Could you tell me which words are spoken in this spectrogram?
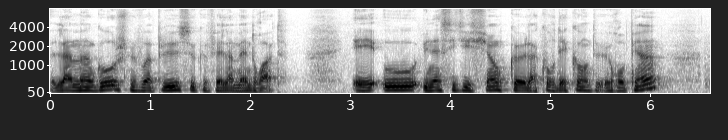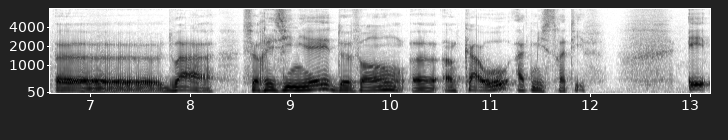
la main gauche ne voit plus ce que fait la main droite et où une institution que la Cour des comptes européen euh, doit se résigner devant euh, un chaos administratif. Et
